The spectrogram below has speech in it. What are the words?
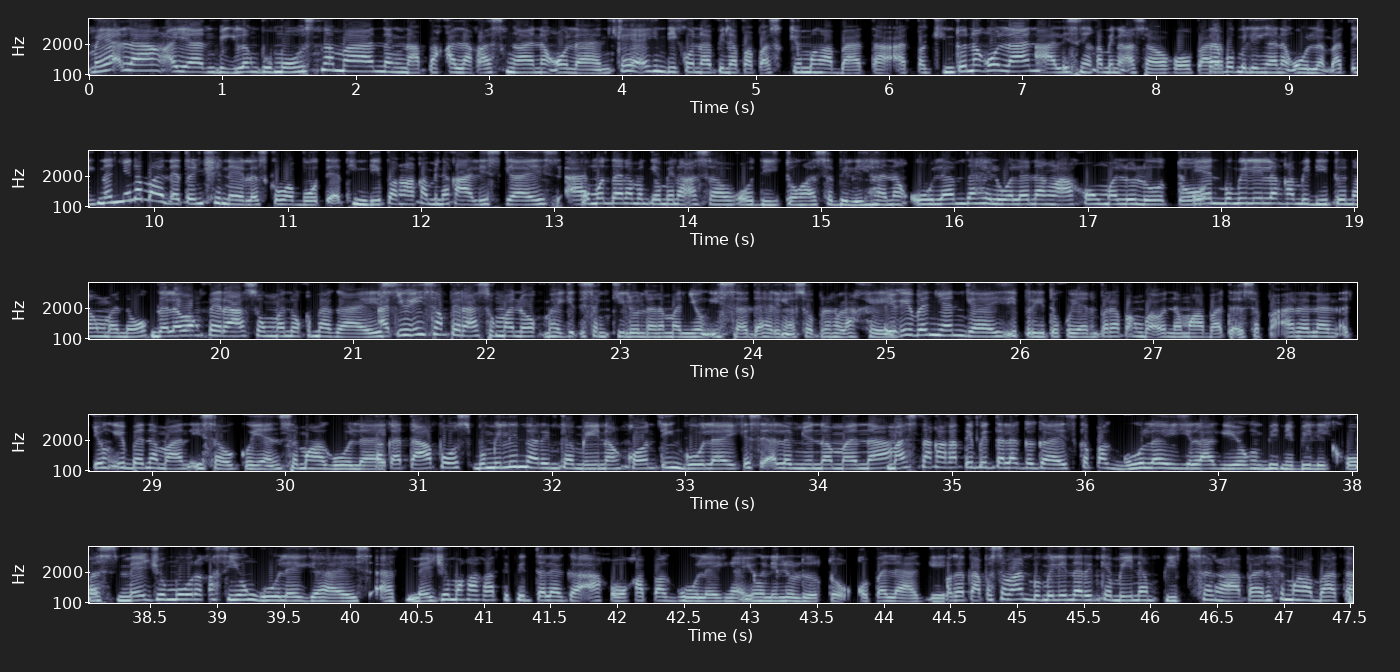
maya, lang, ayan, biglang bumuhos naman ng napakalakas nga ng ulan. Kaya hindi ko na pinapapasok yung mga bata. At pag hinto ng ulan, alis nga kami ng asawa ko para bumili nga ng ulam. At tignan nyo naman, itong chinelas ko mabuti at hindi pa nga kami nakaalis guys. At pumunta naman kami ng asawa ko dito nga sa bilihan ng ulam dahil wala na nga akong maluluto. Ayan, bumili lang kami dito ng manok. Dalawang perasong manok na guys. At yung isang perasong manok, mahigit isang kilo na naman yung isa dahil nga sobrang laki. Yung iba niyan guys, iprito ko yan para pang baon ng mga bata sa paaralan. At yung iba naman, isaw ko yan sa mga gulay. Pagkatapos, bumili na rin kami ng konting gulay kasi alam nyo naman na mas nakakatipid talaga guys kapag gulay lagi yung binibili ko. Mas medyo mura kasi yung gulay guys at medyo makakatipid talaga ako kapag gulay nga yung niluluto ko palagi. Pagkatapos naman, bumili na rin kami ng pizza nga para sa mga bata.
